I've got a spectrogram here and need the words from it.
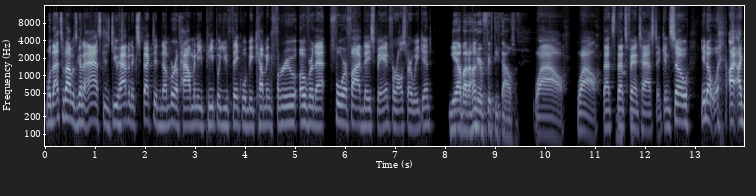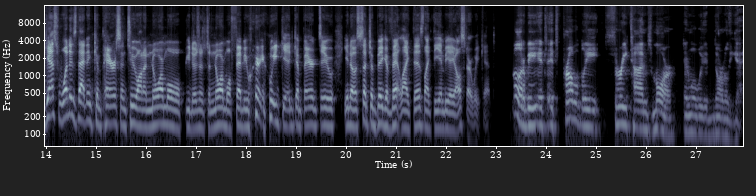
Well, that's what I was going to ask is do you have an expected number of how many people you think will be coming through over that 4 or 5 day span for All-Star weekend? Yeah, about 150,000. Wow. Wow, that's that's fantastic. And so, you know, I, I, guess what is that in comparison to on a normal, you know, just a normal February weekend compared to, you know, such a big event like this, like the NBA All Star Weekend? Well, it'll be it's it's probably three times more than what we would normally get.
